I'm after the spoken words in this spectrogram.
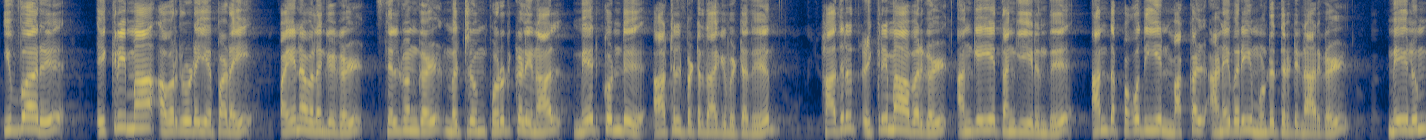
இவ்வாறு இக்ரிமா அவர்களுடைய படை பயண விலங்குகள் செல்வங்கள் மற்றும் பொருட்களினால் மேற்கொண்டு ஆற்றல் பெற்றதாகிவிட்டது. ஹதரத் இக்ரிமா அவர்கள் அங்கேயே தங்கியிருந்து அந்த பகுதியின் மக்கள் அனைவரையும் ஒன்று திரட்டினார்கள். மேலும்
